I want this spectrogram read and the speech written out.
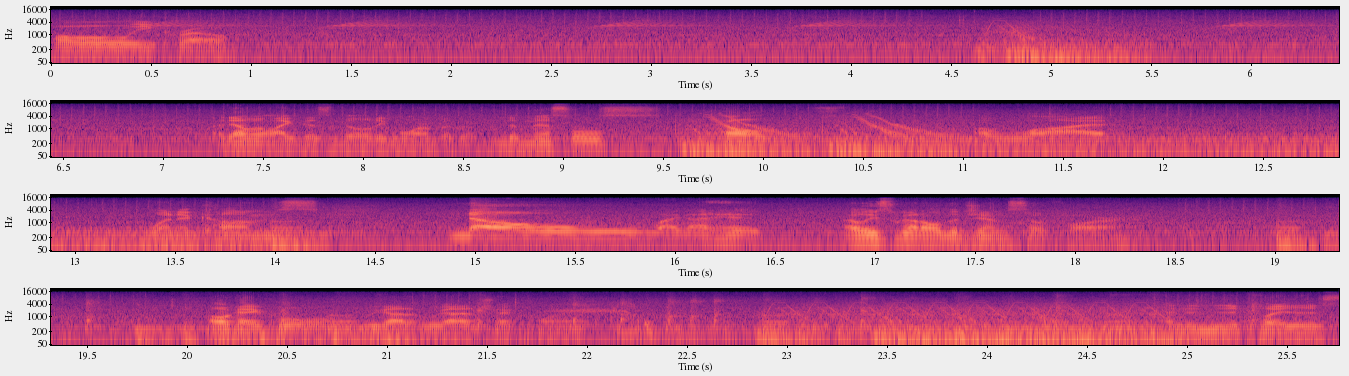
Holy crow. I definitely like this ability more, but the, the missiles help a lot when it comes. No, I got hit. At least we got all the gems so far. Okay, cool. We got we got a checkpoint. And then they play this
